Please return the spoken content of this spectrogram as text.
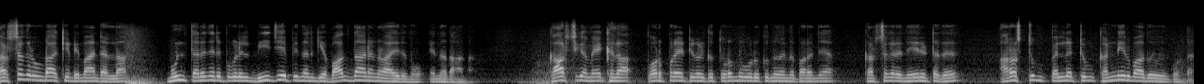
കർഷകരുണ്ടാക്കിയ ഡിമാൻഡല്ല മുൻ തെരഞ്ഞെടുപ്പുകളിൽ ബി ജെ പി നൽകിയ വാഗ്ദാനങ്ങളായിരുന്നു എന്നതാണ്. കാർഷിക മേഖല കോർപ്പറേറ്റുകൾക്ക് തുറന്നു കൊടുക്കുന്നുവെന്ന് പറഞ്ഞ് കർഷകരെ നേരിട്ടത് അറസ്റ്റും പെല്ലറ്റും കണ്ണീർ വാതകവും കൊണ്ട്.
